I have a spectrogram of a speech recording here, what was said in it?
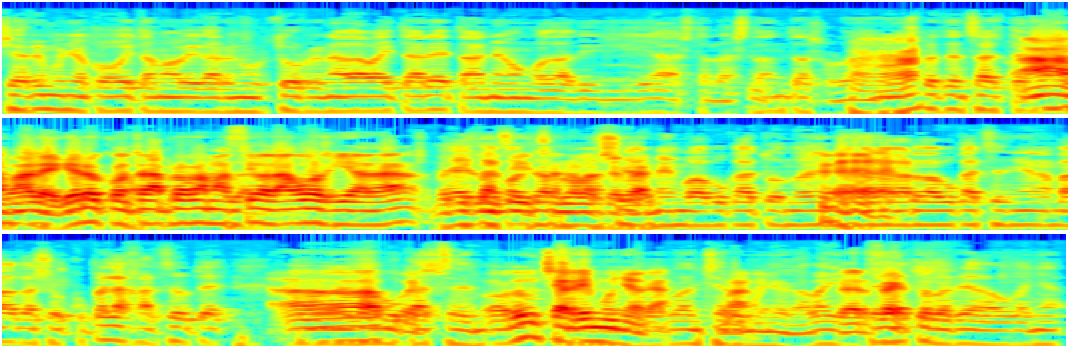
txerri muñoko goita mabigarren urturrena da baita ere, eta neongo da digia hasta las tantas, orduan, Aha. espeten zaizten. Ah, vale, gero kontraprogramazioa dago egia da. Dago kontraprogramazioa, hemengoa bukatu ondoren, eta gara gardoa bukatzen dianan badakazu, kupela jartzeute, Ah, pues, orduan txerri muñora. Orduan txerri Vale, muñora, bai, teiatu berria dago gaina.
